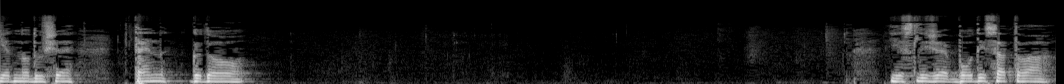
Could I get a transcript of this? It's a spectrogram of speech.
jednoduše ten, kdo jestliže bodhisattva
